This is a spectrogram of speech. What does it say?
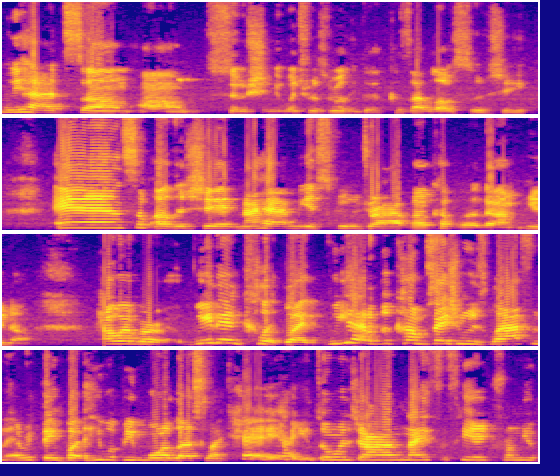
we had some um, sushi, which was really good because I love sushi, and some other shit. And I had me a screwdriver, a couple of them, you know. However, we didn't click. Like we had a good conversation. We was laughing and everything, but he would be more or less like, "Hey, how you doing, John? Nice to hear from you.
